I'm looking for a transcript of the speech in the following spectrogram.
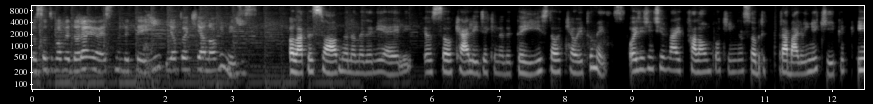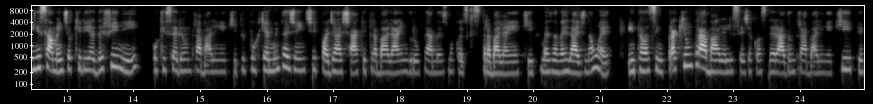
eu sou desenvolvedora iOS na DTI e eu estou aqui há nove meses. Olá pessoal, meu nome é Daniele, eu sou Khalid aqui na DTI e estou aqui há oito meses. Hoje a gente vai falar um pouquinho sobre trabalho em equipe e inicialmente eu queria definir o que seria um trabalho em equipe, porque muita gente pode achar que trabalhar em grupo é a mesma coisa que se trabalhar em equipe, mas na verdade não é. Então, assim, para que um trabalho ele seja considerado um trabalho em equipe,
